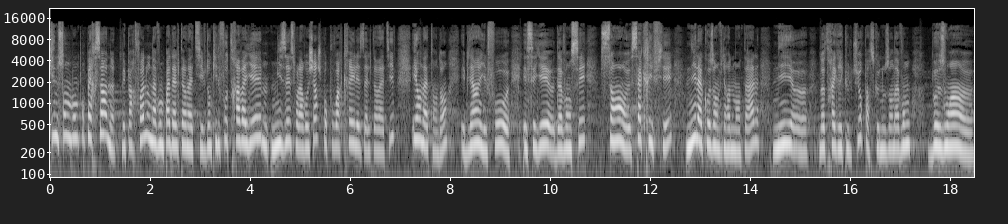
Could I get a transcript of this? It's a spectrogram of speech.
Qui ne sont bons pour personne, mais parfois nous n'avons pas d'alternative. Donc il faut travailler, miser sur la recherche pour pouvoir créer les alternatives. Et en attendant, eh bien, il faut euh, essayer euh, d'avancer sans euh, sacrifier ni la cause environnementale, ni notre agriculture, parce que nous en avons besoin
